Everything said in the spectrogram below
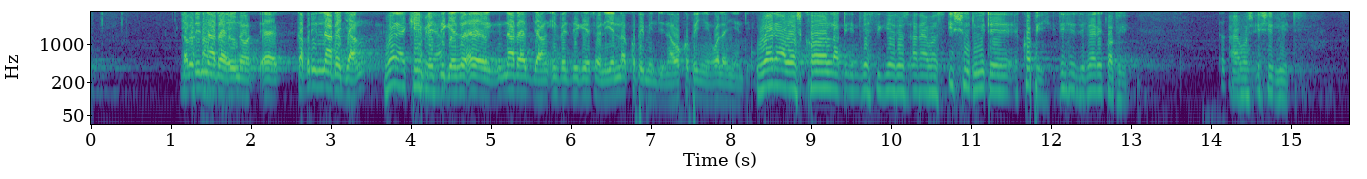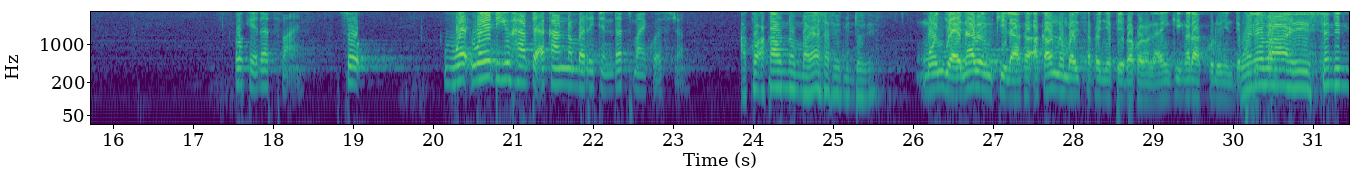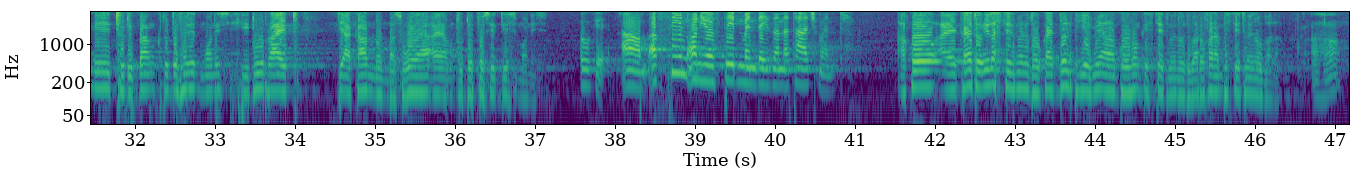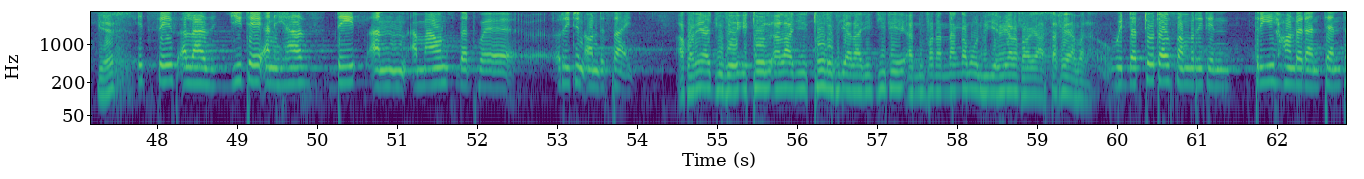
kabiri nata you know eh, kabiri nata jang When I came here, investigation eh, nata jang investigation yenna copy min dina wa copy ñi wala ñenti when I was called at the investigators and I was issued with a, a copy, this is the very copy I was issued with. okay, that's fine. So where, where do you have the account number written? That's my question. Ako account number ya safe min tole. mo ndiaye na ben kila account number safa ñe peba kono la en ki ngata ko deposit Whenever he is sending me to the bank to deposit monies, he do write the account numbers where I am to deposit these monies. Okay, um, I've seen on your statement there is an attachment. Ako ay kaito ila statement to kaito dol biye me alan ko ronke statement to baro faram bi statement o bala. aha Yes. It says Allah's GT and he has dates and amounts that were uh, written on the side. Ako ni ajube itol alaji tole bi alaji jite anu fana nangamol biye me alan ko ya safe abala. With the total sum written $310,000.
